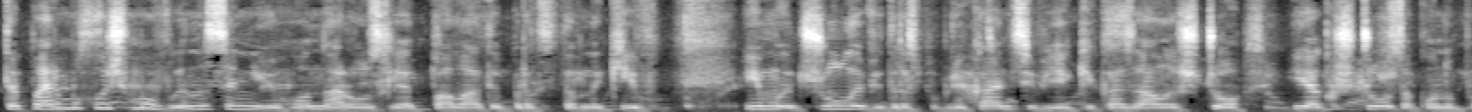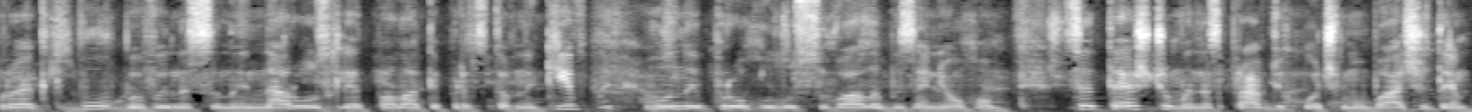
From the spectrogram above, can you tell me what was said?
Тепер ми хочемо винесення його на розгляд палати представників. І ми чули від республіканців, які казали, що якщо законопроект був би винесений на розгляд палати представників, вони проголосували би за нього. Це те, що ми насправді хочемо бачити.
